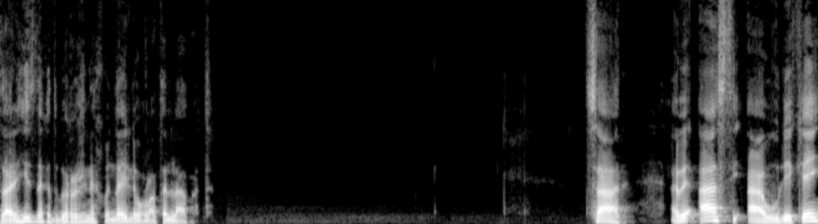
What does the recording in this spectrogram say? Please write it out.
زاری هیچ نەکرد بە ڕژنە خوێندای لە وڵاتە لابەت چار، ئەبێ ئاستی ئابووریەکەی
